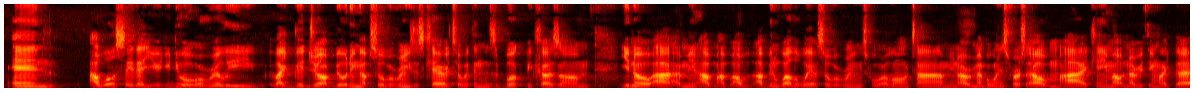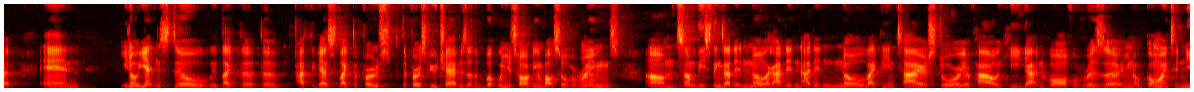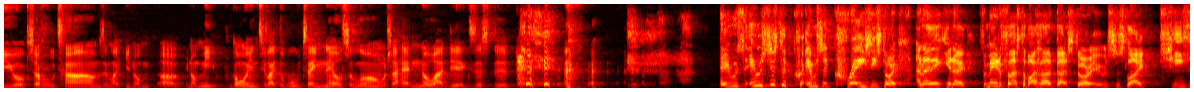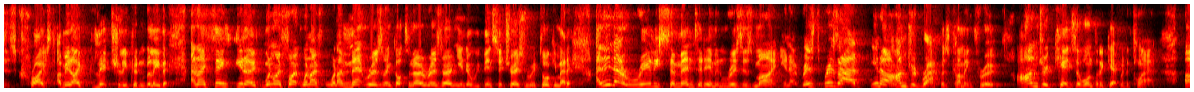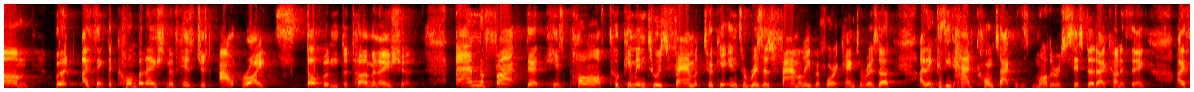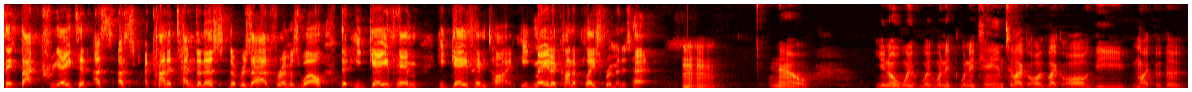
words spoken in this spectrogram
and I will say that you, you do a really like good job building up Cilvaringz' character within this book because um you know I, I mean I've, I've, I've been well aware of Cilvaringz for a long time. You know I remember when his first album I came out and everything like that. And you know, yet and still, like the the I guess like the first the first few chapters of the book when you're talking about Cilvaringz, um, some of these things I didn't know. Like I didn't I didn't know like the entire story of how he got involved with RZA. You know, going to New York several times and like you know uh, you know me going to like the Wu Tang nail salon, which I had no idea existed. It was it was just a it was a crazy story, and I think you know for me the first time I heard that story, it was just like Jesus Christ. I mean, I literally couldn't believe it, and I think you know when I when I when I met RZA and got to know RZA, and you know we've been in situations where we're talking about it, I think that really cemented him in RZA's mind. You know, RZA, RZA had you know hundred rappers coming through, hundred kids that wanted to get with the clan. Um, but I think the combination of his just outright stubborn determination and the fact that his path took him into his family, took it into RZA's family before it came to RZA. I think because he'd had contact with his mother, his sister, that kind of thing. I think that created a, a, a, kind of tenderness that RZA had for him as well. That he gave him, he gave him time. He made a kind of place for him in his head. Mm-hmm. Now, you know, when when when it when it came to like all like all the like the, the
